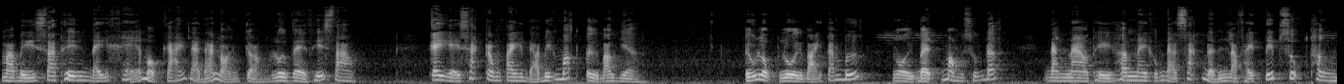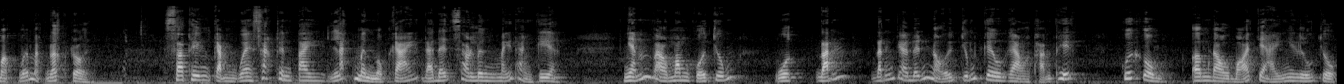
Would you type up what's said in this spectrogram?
mà bị Sa Thiên đẩy khẽ một cái là đã loạn tròn lui về phía sau. Cây gậy sắt trong tay đã biến mất từ bao giờ. Tiểu Lục lùi bảy tám bước, ngồi bệt mông xuống đất. Đằng nào thì hôm nay cũng đã xác định là phải tiếp xúc thân mật với mặt đất rồi. Sa Thiên cầm que sắt trên tay, lắc mình một cái, đã đến sau lưng mấy thằng kia. Nhắm vào mông của chúng, quật đánh, đánh cho đến nỗi chúng kêu gào thảm thiết. Cuối cùng, ôm đầu bỏ chạy như lũ chuột.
